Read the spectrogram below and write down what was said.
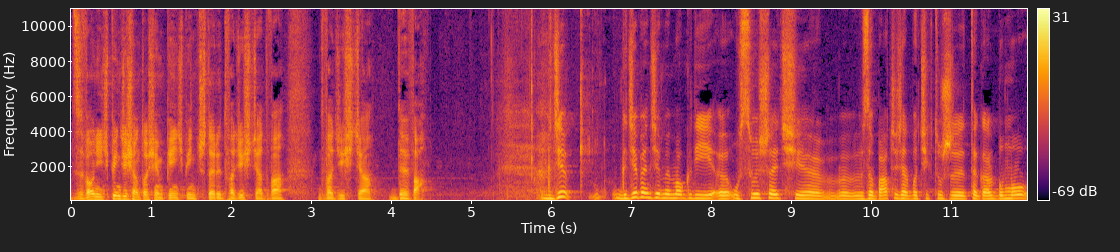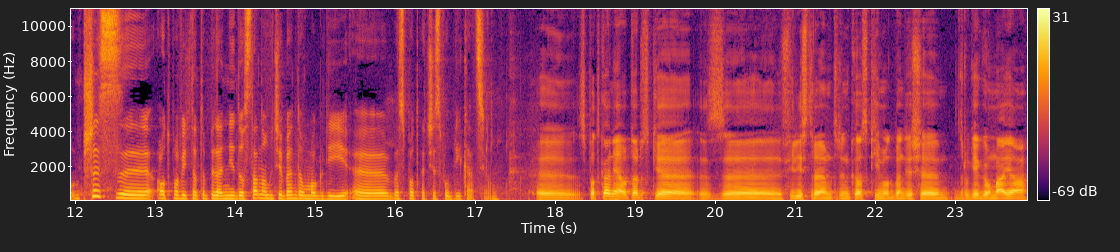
dzwonić. 58 554 22 22. Gdzie, gdzie będziemy mogli e, usłyszeć, e, zobaczyć, albo ci, którzy tego albumu przez e, odpowiedź na to pytanie nie dostaną, gdzie będą mogli spotkać się z publikacją? Spotkanie autorskie z Filistrem Trynkowskim odbędzie się 2 maja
